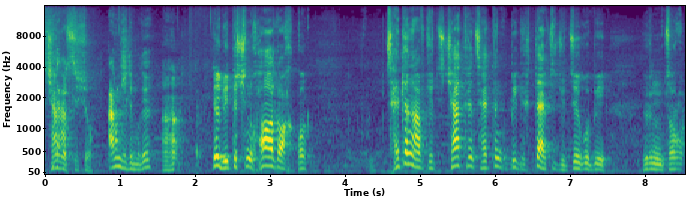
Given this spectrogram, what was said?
Чанга болсон шүү. 10 жил юм уу те? Аа. Тэгэл бид нар чинь хоол байхгүй. Цалин авч үз театрын цалин би гэртээ авчирж үзээгүй би ер нь 6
